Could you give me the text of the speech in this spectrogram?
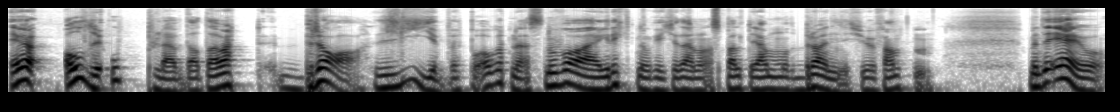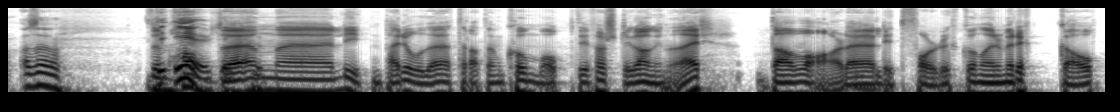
Jeg har aldri opplevd at det har vært bra liv på Ågotnes. Nå var jeg riktignok ikke der når jeg spilte hjemme mot Brann i 2015, men det er jo Altså, De hadde en eh, liten periode etter at de kom opp de første gangene der. Da var det litt folk, og når de røkka opp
